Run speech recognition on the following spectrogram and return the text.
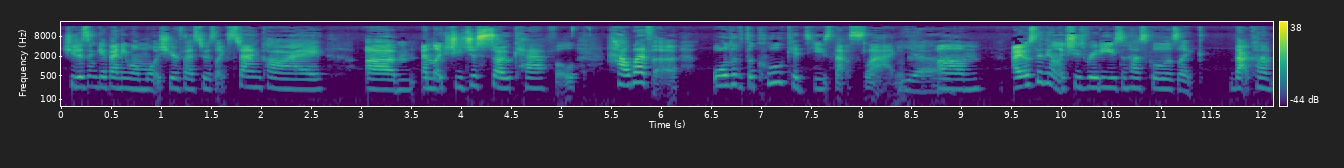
She doesn't give anyone what she refers to as like stank eye, um, and like she's just so careful. However, all of the cool kids use that slang. Yeah. Um, I also think like she's really used in her school as like that kind of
